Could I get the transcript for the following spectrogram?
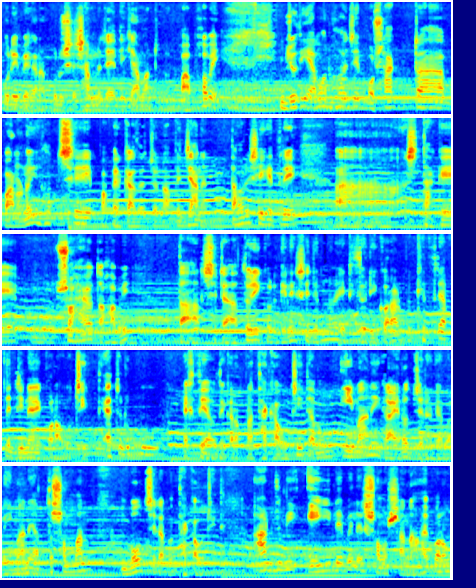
পরে বেগানা পুরুষের সামনে যায় দেখি আমার পাপ হবে? যদি এমন হয় যে পোশাকটা বানানোই হচ্ছে পাপের কাজের জন্য, আপনি জানেন, তাহলে সেক্ষেত্রে তাকে সহায়তা হবে। তার সেটা তৈরি করে দিলে সেজন্য এটি তৈরি করার ক্ষেত্রে আপনি ডিনাই করা উচিত। এতটুকু এখতিয়ার অধিকার আপনার থাকা উচিত এবং ইমানই গায়রত যেটাকে বলে ইমানে আত্মসম্মান বোধ সেটা আপনার থাকা উচিত। আর যদি এই লেভেলের সমস্যা না হয়, বরং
